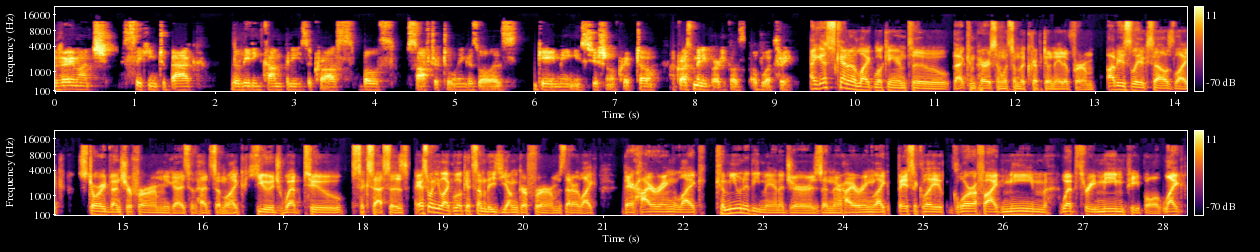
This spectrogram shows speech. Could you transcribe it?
very much seeking to back the leading companies across both software tooling as well as gaming, institutional crypto, across many verticals of Web3. I guess kind of like looking into that comparison with some of the crypto native firm. Obviously, Accel's like storied venture firm. You guys have had some like huge Web two successes. I guess when you like look at some of these younger firms that are like they're hiring like community managers and they're hiring like basically glorified meme web3 meme people. Like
